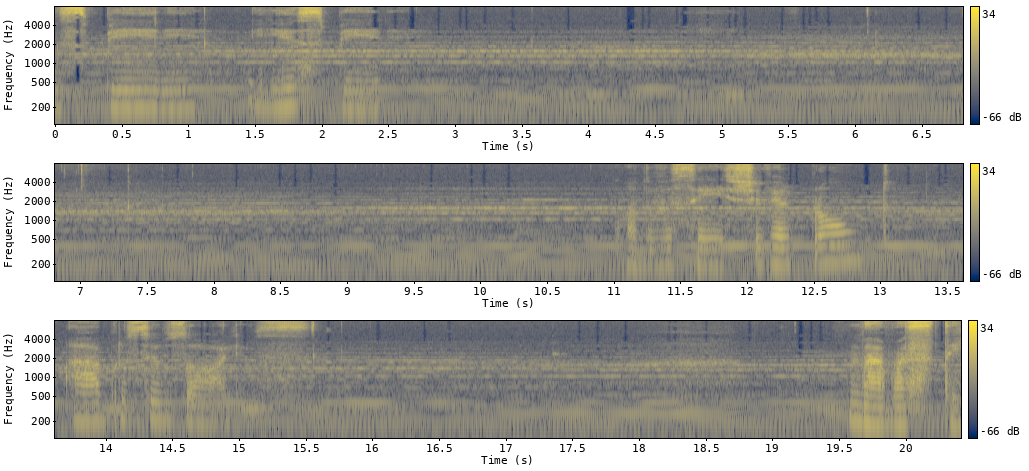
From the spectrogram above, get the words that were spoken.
Inspire e expire. Quando você estiver pronto, abra os seus olhos. Namastê.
